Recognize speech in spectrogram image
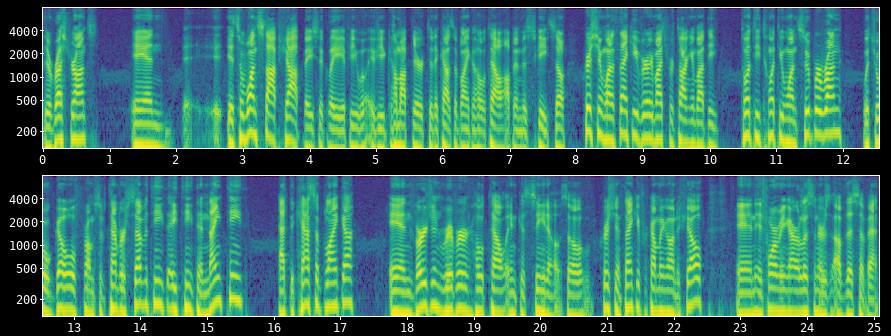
the restaurants, and it's a one-stop shop basically. If you if you come up there to the Casablanca Hotel up in Mesquite. So, Christian, want to thank you very much for talking about the 2021 Super Run, which will go from September 17th, 18th, and 19th at the Casablanca and Virgin River Hotel and Casino. So, Christian, thank you for coming on the show and informing our listeners of this event.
